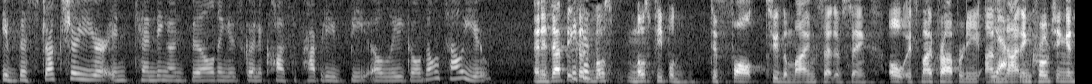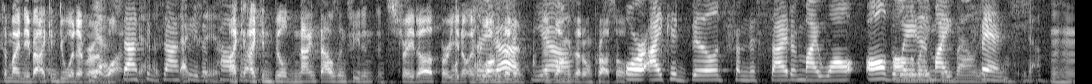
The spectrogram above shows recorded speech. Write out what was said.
if the structure you're intending on building is going to cause the property to be illegal, they'll tell you. And is that because, Because- most most people default to the mindset of saying, "Oh, it's my property. I'm Yeah. not encroaching into my neighbor. I can do whatever I want. That's Yeah, exactly that's the it. I, problem. c- I can build 9,000 feet in, in straight up, or you know, as Straight long as I don't yeah. as long as I don't cross over." Or I could build from the side of my wall all the all way the way to my the boundary fence. point, Yeah. Mm-hmm.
